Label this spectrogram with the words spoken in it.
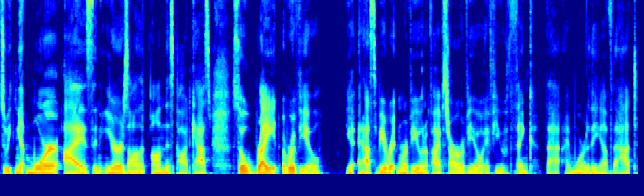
so we can get more eyes and ears on on this podcast. So write a review. It has to be a written review and a five star review if you think that I'm worthy of that.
